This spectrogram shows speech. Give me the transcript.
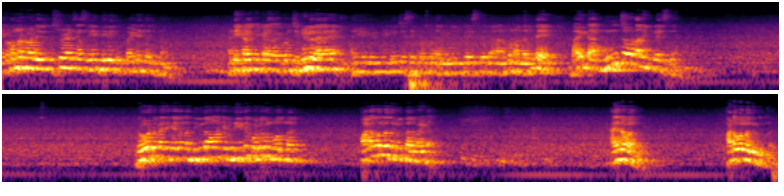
ఇక్కడ ఉన్నటువంటి స్టూడెంట్స్కి అసలు ఏం తెలియదు బయట ఏం అంటే ఇక్కడ ఇక్కడ కొంచెం నీళ్ళు రాగానే అయ్యో ఇక్కడ చేసే చేసి నీళ్ళు ప్లేస్ లేదు అని అనుకున్నాం తప్పితే బయట నుంచోవడానికి ప్లేస్ లేదు. రోడ్డు మీదకి ఏదైనా దిగుదామని చెప్పి దిగితే కొట్టుకుని పోతున్నారు. పడవల్లో తిరుగుతారు బయట. హైదరాబాద్ పడవల్లో తిరుగుతున్నారు.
